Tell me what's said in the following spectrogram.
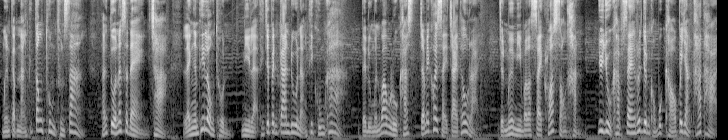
เหมือนกับหนังที่ต้องทุ่มทุนสร้าง ทั้งตัวนักแสดงฉาก และเงินที่ลงทุน นี่แหละที่จะเป็นการดูหนังที่คุ้มค่า แต่ดูเหมือนว่าลูคัสจะไม่ค่อยใส่ใจเท่าไหร่ จนเมื่อมีมอเตอร์ไซค์ครอสสองคัน อยู่ๆขับแซงรถยนต์ของพวกเขาไปอย่างท้าทาย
